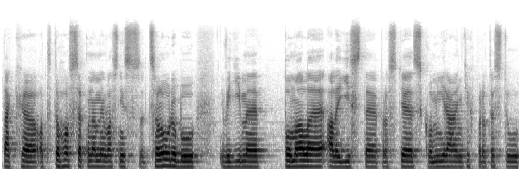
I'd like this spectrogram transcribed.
tak eh, od toho srpna my vlastně celou dobu vidíme pomalé, ale jisté prostě skomírání těch protestů,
